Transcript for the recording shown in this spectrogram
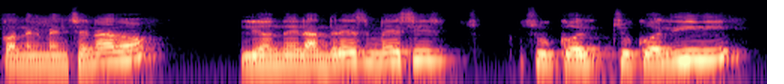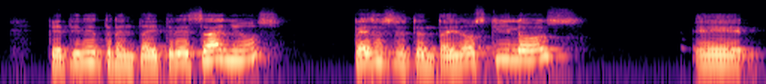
con el mencionado Lionel Andrés Messi Zucol- Zuccolini, que tiene 33 años, pesa 72 kilos, eh,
